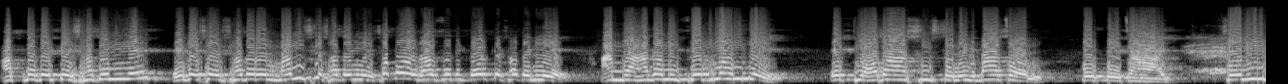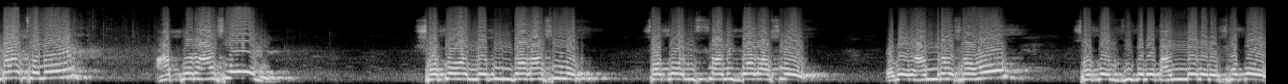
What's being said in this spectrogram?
আপনাদেরকে সাথে নিয়ে, এদেশের সাধারণ মানুষকে সাথে নিয়ে, সকল রাজনৈতিক দলকে সাথে নিয়ে আমরা আগামী ফেব্রুয়ারিতে একটি অবাধ, সুস্থ নির্বাচন করতে চাই। সেই নির্বাচনে আপনারা আসেন। সকল নতুন দল আসুক, সকল ইসলামিক দল আসুক, এবং আমরা সহ সকল যুগপথ আন্দোলনের সকল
